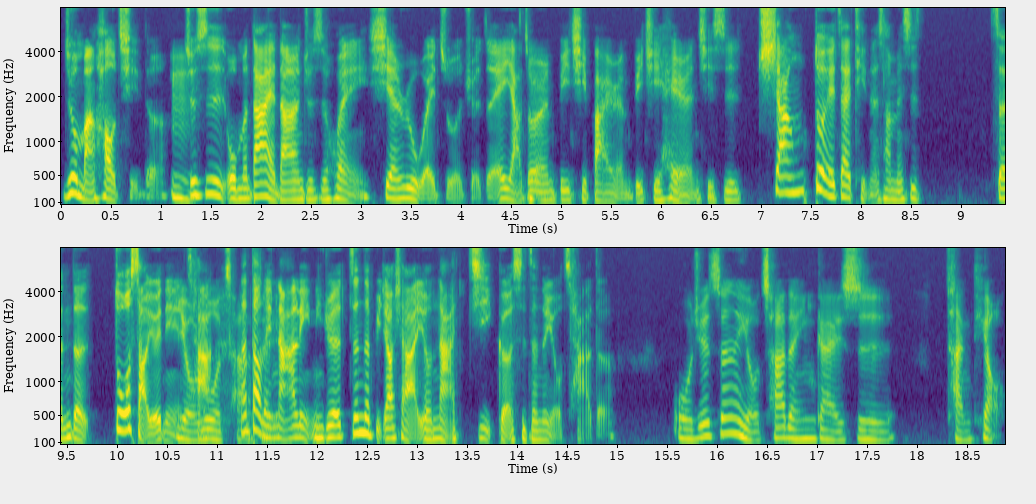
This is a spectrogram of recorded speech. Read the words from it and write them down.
就蛮好奇的？嗯，就是我们大家也当然就是会先入为主的觉得，哎，亚洲人比起白人，嗯，比起黑人，其实相对在体能上面是真的多少有一点点差。有落差。那到底哪里？你觉得真的比较下来有哪几个是真的有差的？我觉得真的有差的应该是弹跳。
